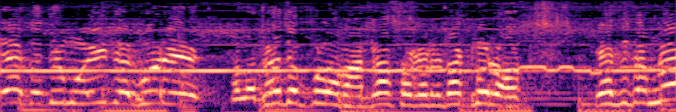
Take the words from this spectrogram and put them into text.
টাকা দিবো? ঈদের পরে। তাহলে ভেজা পোলা ভাত রাস্তাঘাটে ডাকলে রস কে দিতাম না?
